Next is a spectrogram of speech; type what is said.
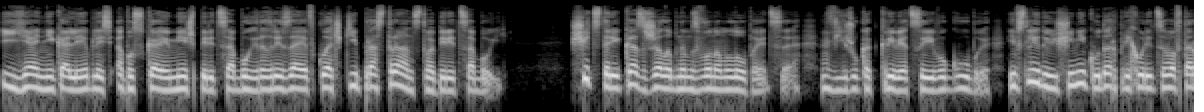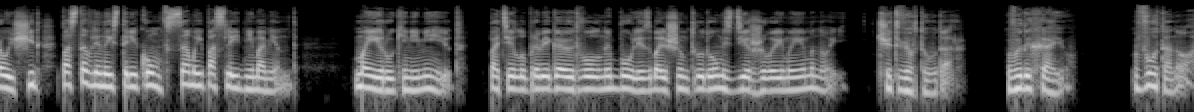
и я, не колеблясь, опускаю меч перед собой, разрезая в клочки пространство перед собой. Щит старика с жалобным звоном лопается, вижу, как кривятся его губы, и в следующий миг удар приходится во второй щит, поставленный стариком в самый последний момент. Мои руки не имеют, по телу пробегают волны боли с большим трудом, сдерживаемые мной. Четвертый удар. Выдыхаю. Вот оно.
